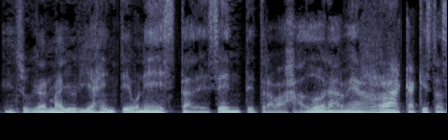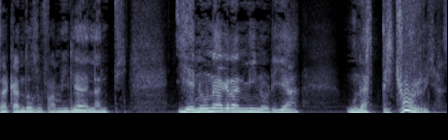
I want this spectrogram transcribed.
En su gran mayoría gente honesta, decente, trabajadora, berraca, que está sacando a su familia adelante. Y en una gran minoría, unas pichurrias,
